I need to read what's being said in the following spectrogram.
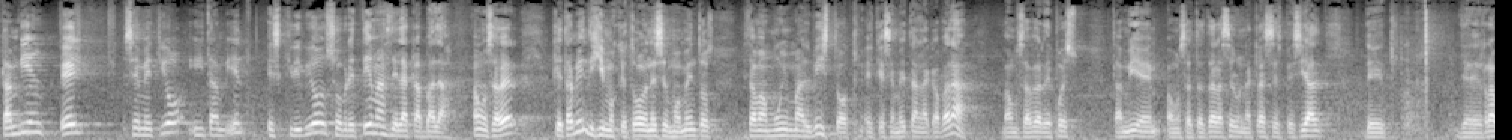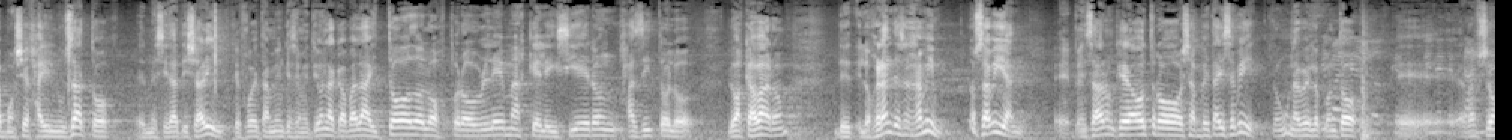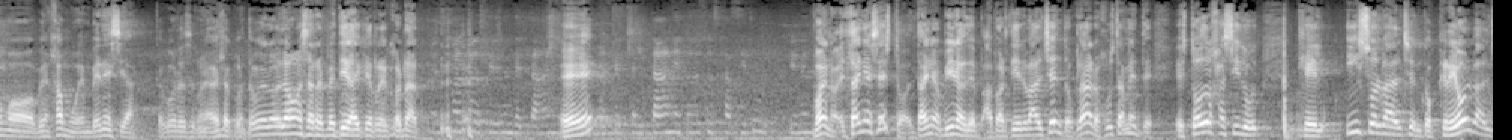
también él se metió y también escribió sobre temas de la Kabbalah. Vamos a ver que también dijimos que todo en esos momentos estaba muy mal visto el que se meta en la Kabbalah. Vamos a ver después también, vamos a tratar de hacer una clase especial de del Rab Moshe Hail Nusato, el Mesilat Sharil, que fue también que se metió en la Kabbalah y todos los problemas que le hicieron, Hazito lo, lo acabaron. De, los grandes Ajamim no sabían, eh, pensaron que era otro Shabbetai Sevi. Una vez lo contó eh, Rav Shomo Benjamu en Venecia, ¿te acuerdas? Una vez lo contó, pero lo vamos a repetir, hay que recordar. ¿Eh? Bueno, el Tania es esto, el Tania vino a partir del Baal claro, justamente. Es todo el Hasidut que él hizo el Baal creó el Baal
